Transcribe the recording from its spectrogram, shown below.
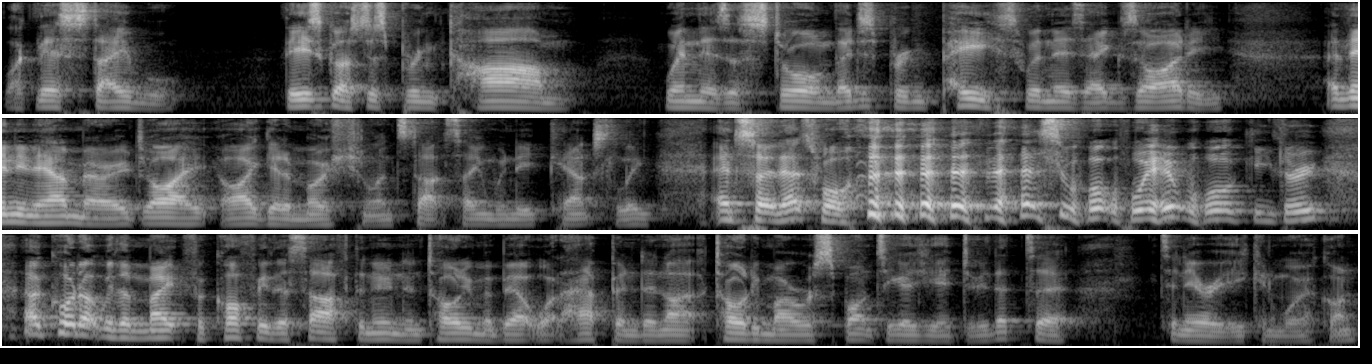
like they're stable. These guys just bring calm when there's a storm. They just bring peace when there's anxiety." And then in our marriage, I, I get emotional and start saying we need counselling. And so that's what that's what we're walking through. I caught up with a mate for coffee this afternoon and told him about what happened. And I told him my response. He goes, "Yeah, dude, that's a it's an area you can work on."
